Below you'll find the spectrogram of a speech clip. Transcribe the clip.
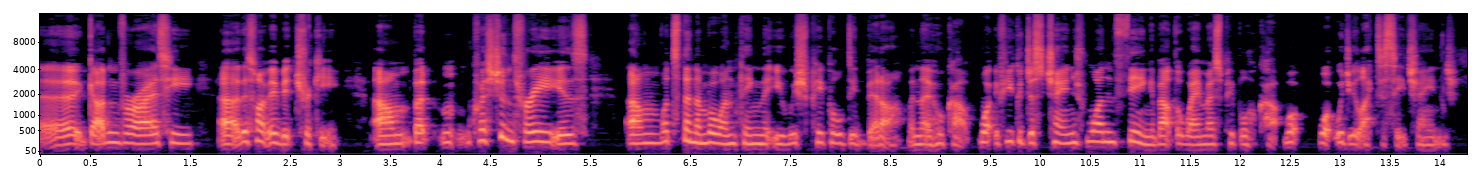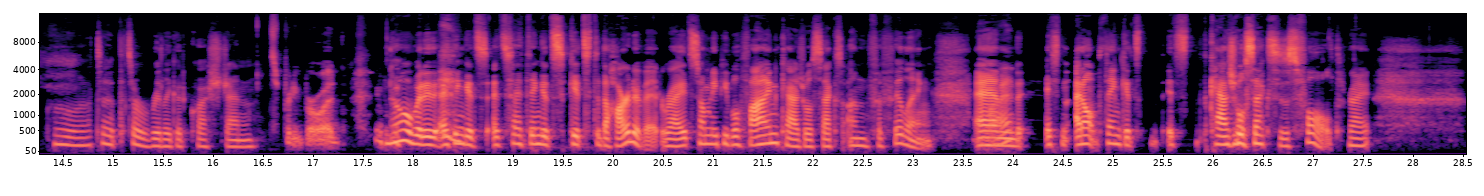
uh, garden variety. Uh, this might be a bit tricky. Um, but question three is um, what's the number one thing that you wish people did better when they hook up? What if you could just change one thing about the way most people hook up? What what would you like to see change? Oh, that's a that's a really good question. It's pretty broad. no, but it, I think it's it's I think it gets to the heart of it, right? So many people find casual sex unfulfilling, and right. it's I don't think it's it's casual sex's fault, right?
